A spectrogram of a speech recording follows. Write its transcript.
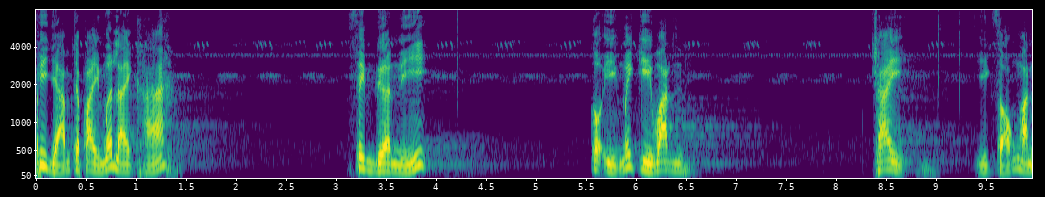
พี่หยามจะไปเมื่อไหร่คะสิ้นเดือนนี้ ก็อีกไม่กี่วัน ใช่ อีกสองวัน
